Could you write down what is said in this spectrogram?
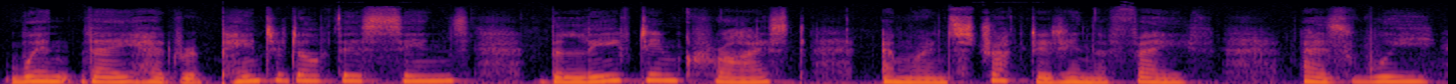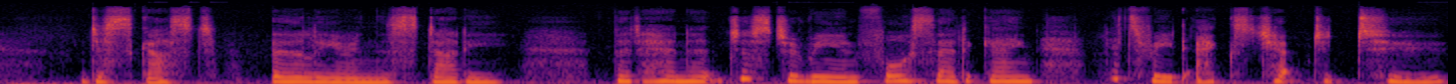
when they had repented of their sins, believed in Christ, and were instructed in the faith, as we discussed earlier in the study. But Hannah, just to reinforce that again, let's read Acts chapter 2,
